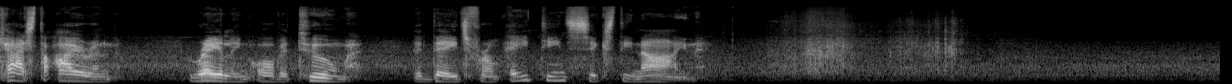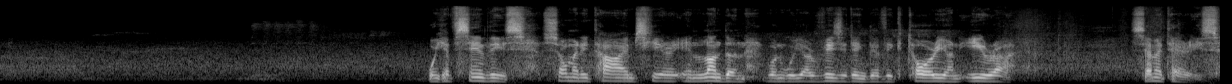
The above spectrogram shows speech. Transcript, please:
cast iron railing of a tomb that dates from 1869. We have seen this so many times here in London when we are visiting the Victorian era cemeteries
